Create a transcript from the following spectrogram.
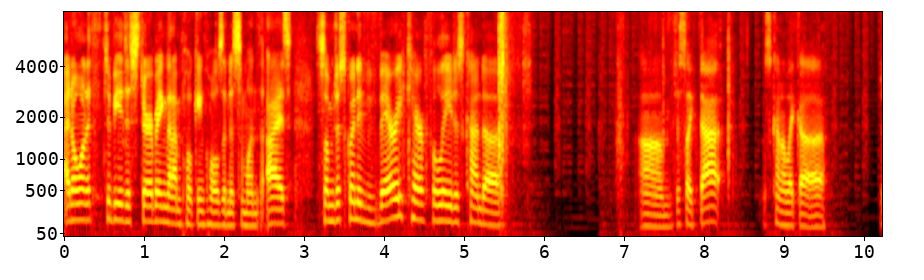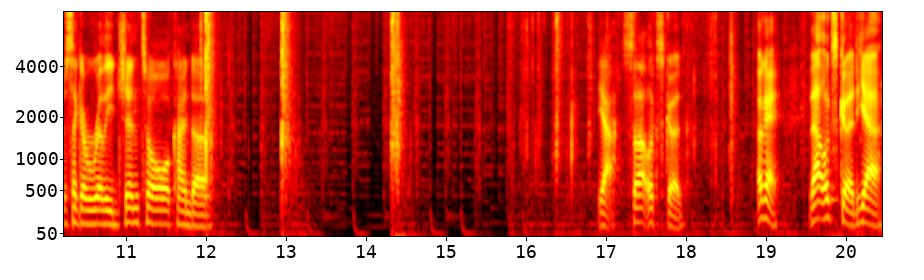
I don't want it to be disturbing that I'm poking holes into someone's eyes. So I'm just going to very carefully just kind of um just like that. Just kind of like a just like a really gentle kind of... Yeah, so that looks good. Okay, that looks good, yeah.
